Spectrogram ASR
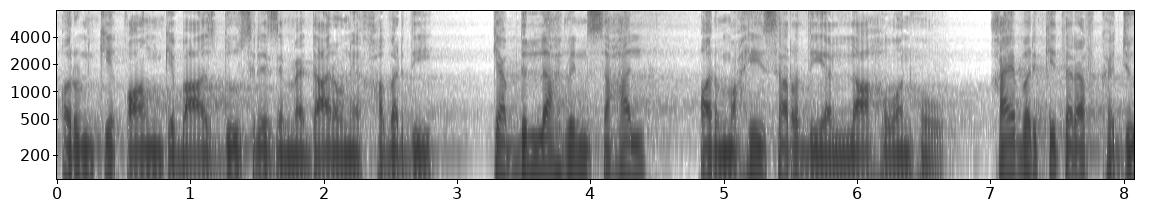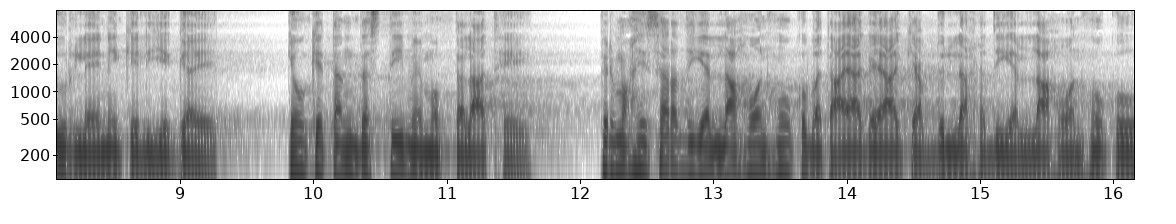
اور ان کی قوم کے بعض دوسرے ذمہ داروں نے خبر دی کہ عبداللہ بن سہل اور محیثہ رضی اللہ عنہ خیبر کی طرف کھجور لینے کے لیے گئے کیونکہ تنگ دستی میں مبتلا تھے۔ پھر محیثہ رضی اللہ عنہ کو بتایا گیا کہ عبداللہ رضی اللہ عنہ کو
